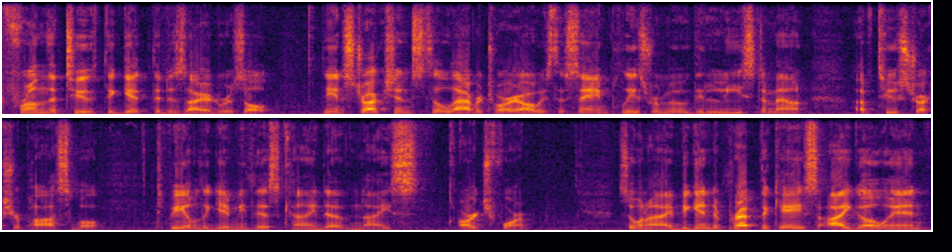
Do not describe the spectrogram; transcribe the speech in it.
from the tooth to get the desired result. The instructions to the laboratory are always the same. Please remove the least amount of tooth structure possible to be able to give me this kind of nice arch form. So when I begin to prep the case, I go in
